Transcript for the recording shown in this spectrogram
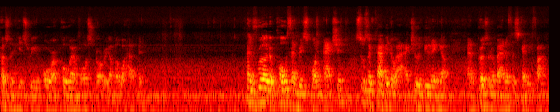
personal history or a poem or story about what happened. And through the post and response action, social capital are actually building up and personal benefits can be found.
